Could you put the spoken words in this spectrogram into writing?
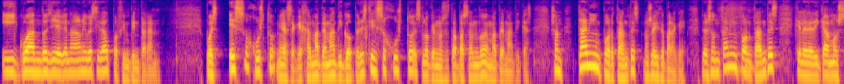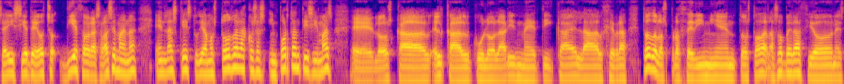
Y cuando lleguen a la universidad, por fin pintarán. Pues eso justo, mira, se queja el matemático, pero es que eso justo es lo que nos está pasando en matemáticas. Son tan importantes, no se dice para qué, pero son tan importantes que le dedicamos 6, 7, 8, 10 horas a la semana en las que estudiamos todas las cosas importantísimas, eh, el cálculo, la aritmética, el álgebra, todos los procedimientos, todas las operaciones,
